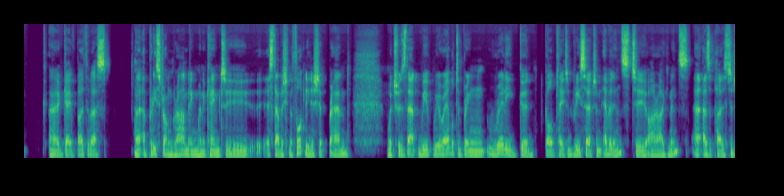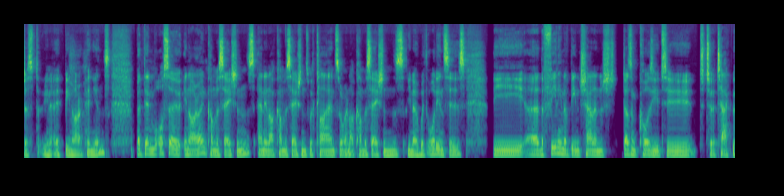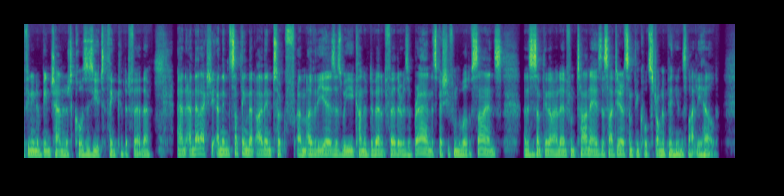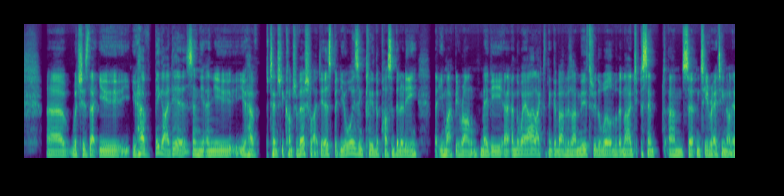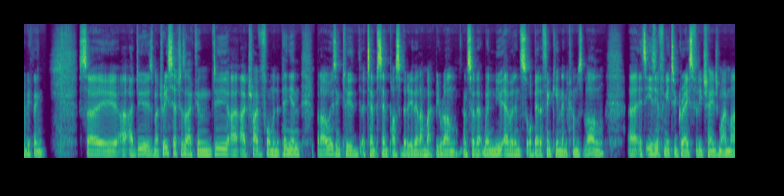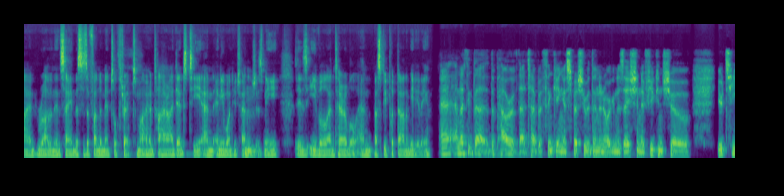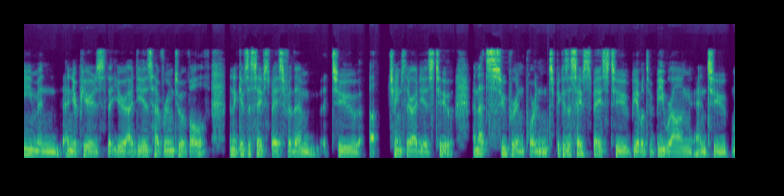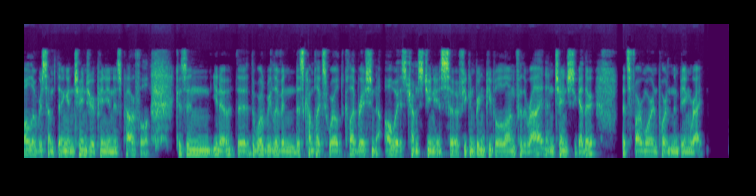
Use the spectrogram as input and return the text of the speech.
uh, gave both of us a, a pretty strong grounding when it came to establishing a thought leadership brand, which was that we, we were able to bring really good gold plated research and evidence to our arguments as opposed to just you know it being our opinions. But then also in our own conversations and in our conversations with clients or in our conversations you know with audiences the uh, the feeling of being challenged doesn't cause you to to attack. The feeling of being challenged causes you to think a bit further. And and that actually and then something that i then took um, over the years as we kind of developed further as a brand especially from the world of science and this is something that i learned from tane is this idea of something called strong opinions lightly held uh, which is that you you have big ideas and and you you have potentially controversial ideas, but you always include the possibility that you might be wrong. Maybe, uh, and the way I like to think about it is, I move through the world with a ninety percent um, certainty rating on everything. So I, I, do as much research as I can do. I, I, try to form an opinion, but I always include a ten percent possibility that I might be wrong. And so that when new evidence or better thinking then comes along, uh, it's easier for me to gracefully change my mind rather than saying this is a fundamental threat to my entire identity, and anyone who challenges mm. me is evil and terrible and must be put down immediately. And I think that the power of that type of thinking, especially within an organization, if you can show your team and, and your peers that your ideas have room to evolve, then it gives a safe space for them to uh, change their ideas too. And that's super important because a safe space to be able to be wrong and to mull over something and change your opinion is powerful. Because in, you know, the, the world we live in, this complex world, collaboration always trumps genius. So if you can bring people along for the ride and change together, that's far more important than being right.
